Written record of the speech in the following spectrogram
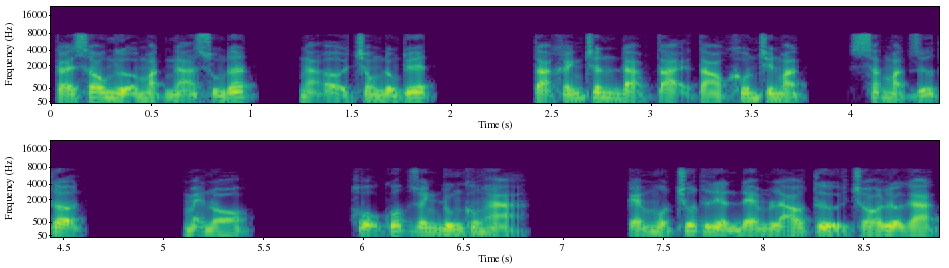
Cái sau ngửa mặt ngã xuống đất, ngã ở trong đống tuyết. Tạ khánh chân đạp tại tào khôn trên mặt, sắc mặt dữ tợn. Mẹ nó! Hộ quốc doanh đúng không hả? Kém một chút liền đem lão tử cho lừa gạt.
